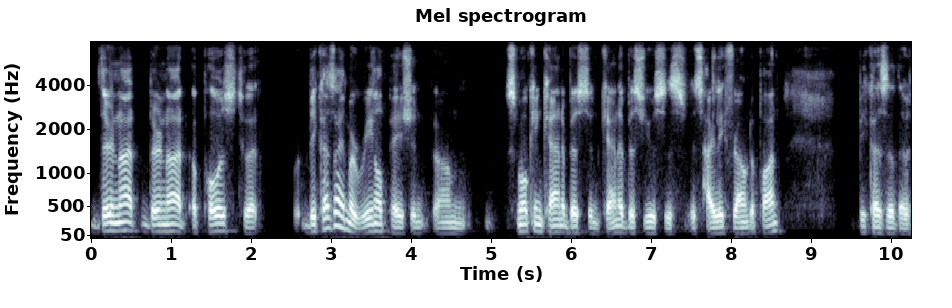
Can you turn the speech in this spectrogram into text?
they're not they're not opposed to it because I'm a renal patient. Um, smoking cannabis and cannabis use is, is highly frowned upon because of the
